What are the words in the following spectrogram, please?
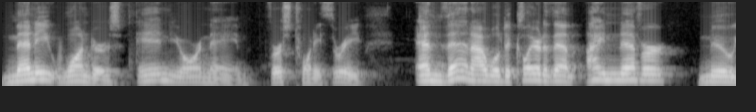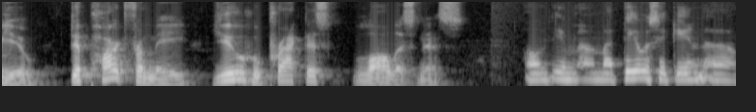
many wonders in your name? Verse 23. And then I will declare to them, I never knew you. Depart from me, you who practice lawlessness. Und im Matthäus again, äh,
